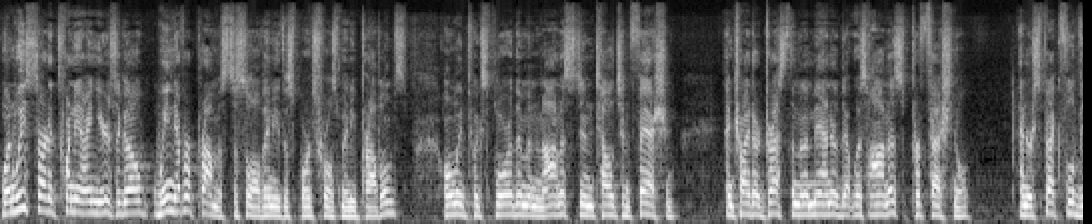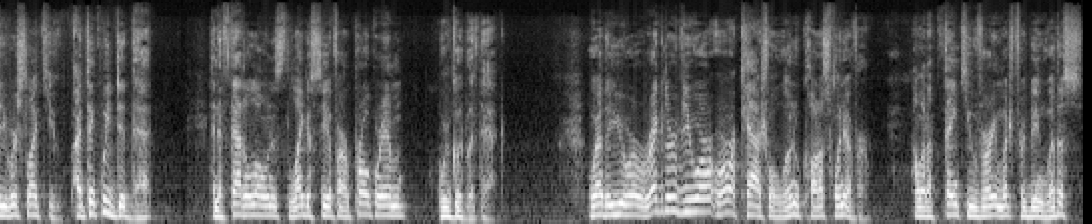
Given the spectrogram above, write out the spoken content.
When we started 29 years ago, we never promised to solve any of the sports world's many problems, only to explore them in an honest and intelligent fashion and try to address them in a manner that was honest, professional, and respectful of viewers like you. I think we did that. And if that alone is the legacy of our program, we're good with that. Whether you are a regular viewer or a casual one who caught us whenever, I want to thank you very much for being with us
